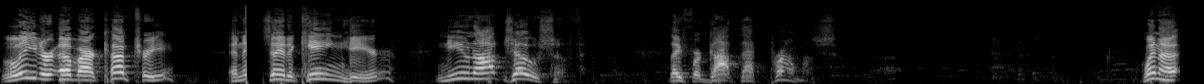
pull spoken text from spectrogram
leader of our country, and it said a king here, knew not Joseph, they forgot that promise when a,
